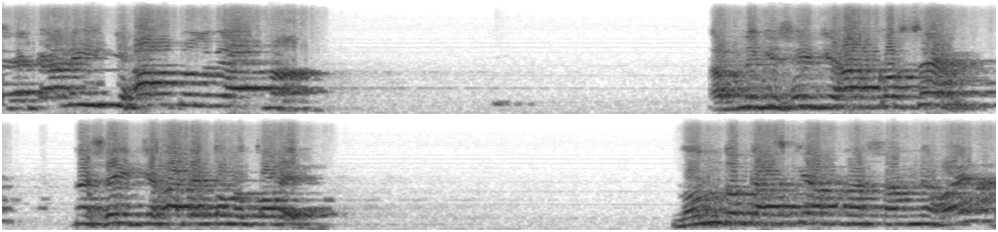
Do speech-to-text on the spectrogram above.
সেখানেই জিহাদ চলবে আপনার। আপনি কি সেই জিহাদ করছেন? না সেই জিহাদ এখনও করেন মন্দ কাজ কি আপনার সামনে হয় না?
